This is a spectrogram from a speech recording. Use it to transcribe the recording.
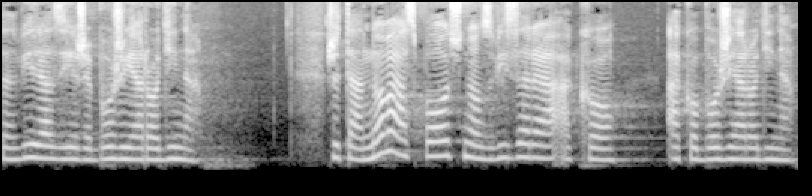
Ten výraz je, že Božia rodina. Že tá nová spoločnosť vyzerá ako, ako Božia rodina.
